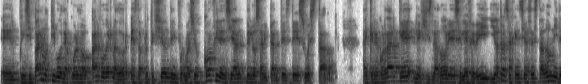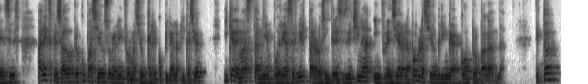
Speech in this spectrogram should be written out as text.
El principal motivo, de acuerdo al gobernador, es la protección de información confidencial de los habitantes de su estado. Hay que recordar que legisladores, el FBI y otras agencias estadounidenses han expresado preocupación sobre la información que recopila la aplicación y que además también podría servir para los intereses de China influenciar a la población gringa con propaganda. TikTok,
